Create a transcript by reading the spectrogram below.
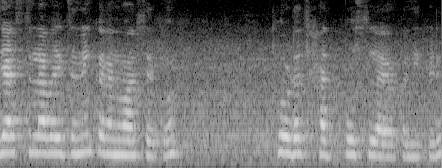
जास्त लावायचं नाही कारण वास येतो. थोडंच हात पुसलाय आपण इकडे.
